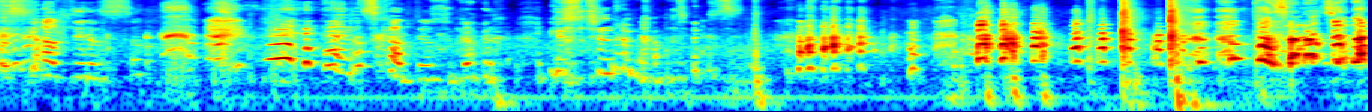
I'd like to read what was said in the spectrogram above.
nasıl katlıyorsun? Yani nasıl katlıyorsun kanka? Üstünde mi katlıyorsun? Pazarcılar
